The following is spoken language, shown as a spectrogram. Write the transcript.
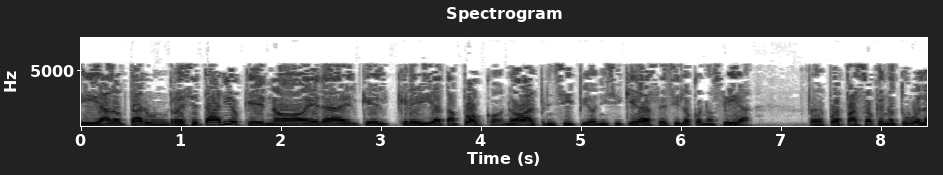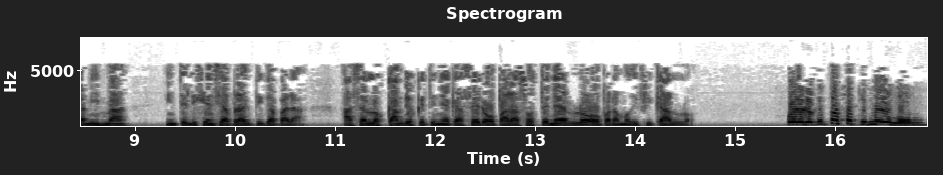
y adoptar un recetario que no era el que él creía tampoco, ¿no? Al principio, ni siquiera sé si lo conocía, pero después pasó que no tuvo la misma inteligencia práctica para hacer los cambios que tenía que hacer o para sostenerlo o para modificarlo. Bueno, lo que pasa es que Menem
